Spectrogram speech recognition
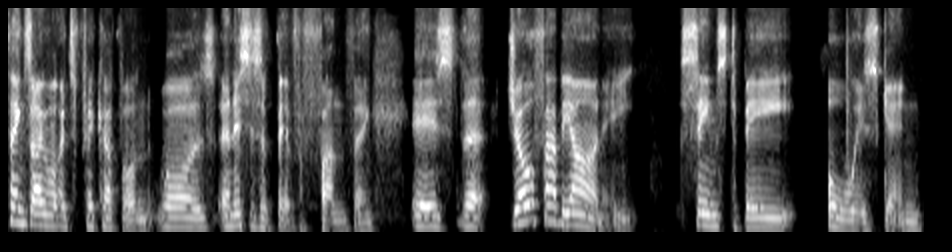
Things I wanted to pick up on was, and this is a bit of a fun thing, is that Joel Fabiani seems to be always getting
